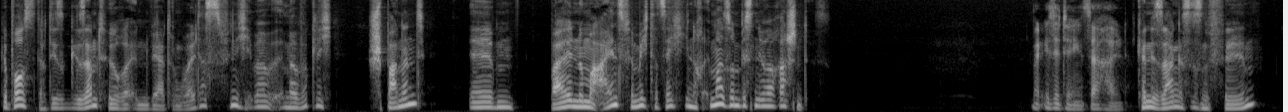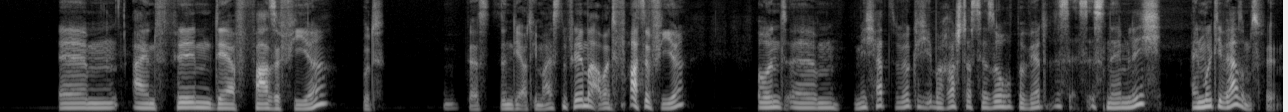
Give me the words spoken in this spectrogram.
gepostet hat, diese Gesamthörerinnenwertung, weil das finde ich immer, immer wirklich spannend, ähm, weil Nummer 1 für mich tatsächlich noch immer so ein bisschen überraschend ist. Was ist es denn jetzt? Sag halt. Ich kann dir sagen, es ist ein Film. Ähm, ein Film der Phase 4. Gut, das sind ja auch die meisten Filme, aber Phase 4. Und ähm, mich hat wirklich überrascht, dass der so hoch bewertet ist. Es ist nämlich ein Multiversumsfilm.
